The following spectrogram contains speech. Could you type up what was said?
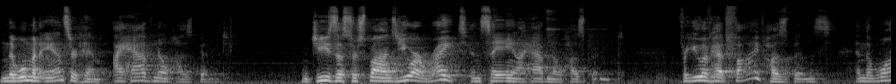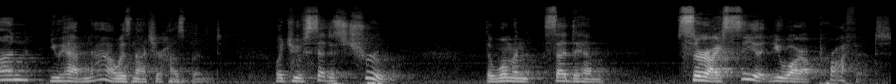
And the woman answered him, I have no husband. And Jesus responds, You are right in saying, I have no husband. For you have had five husbands, and the one you have now is not your husband. What you have said is true. The woman said to him, Sir, I see that you are a prophet.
